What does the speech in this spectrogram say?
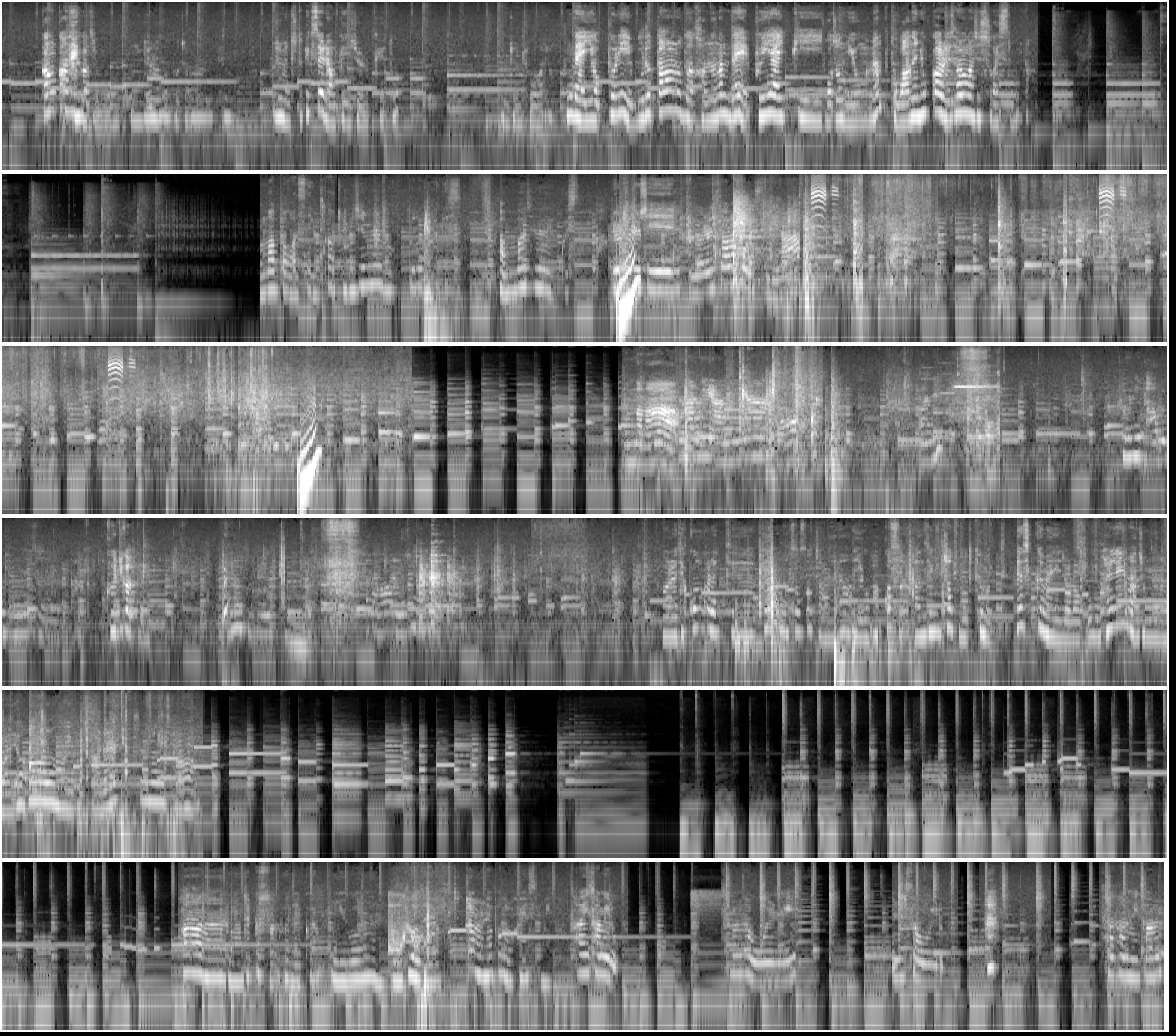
깐깐해가지고 공들여서 보정하는 편입니다. 보시면 진짜 픽셀이 안 깨지죠 이렇게 해도 완전 좋아요. 근데 이 어플이 무료 다운로드가 가능한데 VIP 버전 이용하면 더 많은 효과를 사용하실 수가 있습니다. 엄마 아빠가 왔으니까 점심을 먹도록 하겠습니다. 반바지를 입고 있습니다. 요리 교실 이거를 썰어보겠습니다. 원래 데콘크레트 플래너 썼었잖아요. 근데 이거 바꿨어요. 난생 첫 모트모트. 데스크 매니저라고 할 일만 적는 거예요. 서울 모의고사를 풀면서 하나는 그냥 째꼈어요. 그래도 될까요? 이거는 안 펴도 돼요. 채점을 해보도록 하겠습니다. 42315 34512 14515 4323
